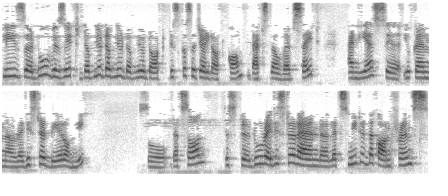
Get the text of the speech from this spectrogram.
please uh, do visit www.discussagile.com. That's the website. And yes, you can register there only. So that's all. Just do register and let's meet at the conference.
